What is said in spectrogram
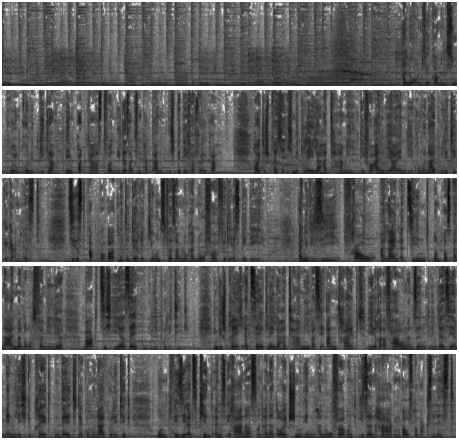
Hallo und willkommen zu Grünkohl mit Peter, dem Podcast von Niedersachsen packt an. Ich bin Eva Völker. Heute spreche ich mit Leila Hatami, die vor einem Jahr in die Kommunalpolitik gegangen ist. Sie ist Abgeordnete der Regionsversammlung Hannover für die SPD. Eine wie sie, Frau, alleinerziehend und aus einer Einwanderungsfamilie, wagt sich eher selten in die Politik. Im Gespräch erzählt Leila Hatami, was sie antreibt, wie ihre Erfahrungen sind in der sehr männlich geprägten Welt der Kommunalpolitik und wie sie als Kind eines Iraners und einer Deutschen in Hannover und Isernhagen aufgewachsen ist.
